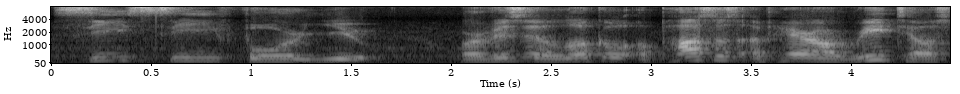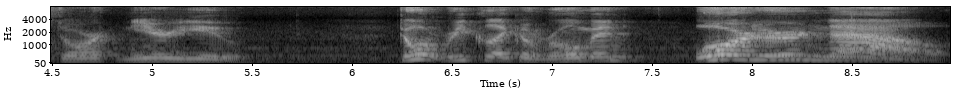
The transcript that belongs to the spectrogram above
CC4U or visit a local Apostles Apparel retail store near you. Don't reek like a Roman. Order now!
